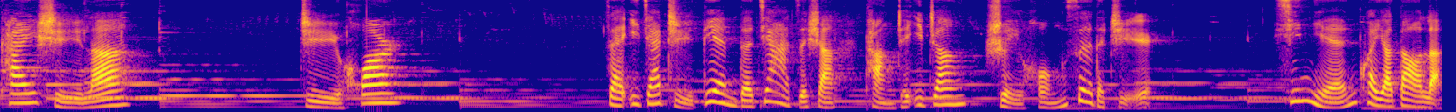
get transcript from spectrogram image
开始了。纸花儿，在一家纸店的架子上躺着一张水红色的纸。新年快要到了，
